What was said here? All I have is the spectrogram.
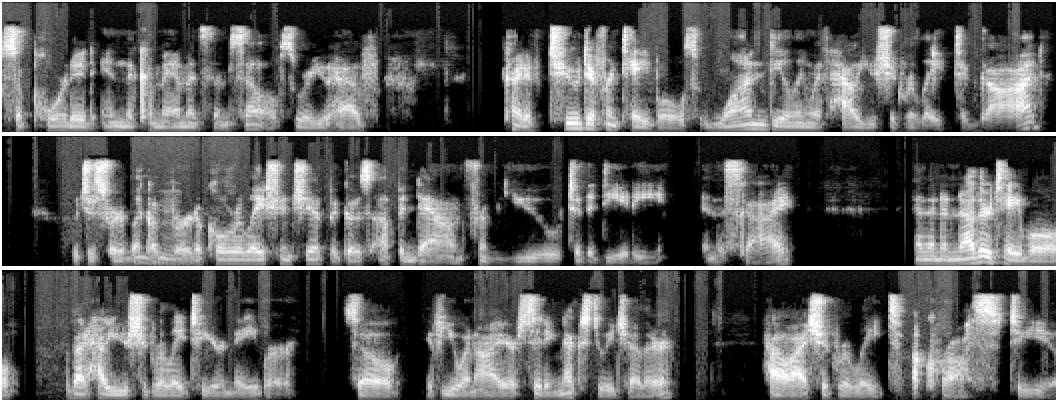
supported in the commandments themselves, where you have kind of two different tables one dealing with how you should relate to God, which is sort of like mm-hmm. a vertical relationship, it goes up and down from you to the deity in the sky. And then another table about how you should relate to your neighbor. So if you and I are sitting next to each other, how I should relate across to you,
